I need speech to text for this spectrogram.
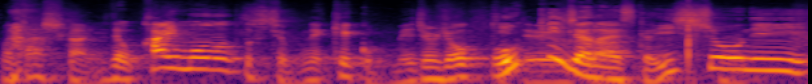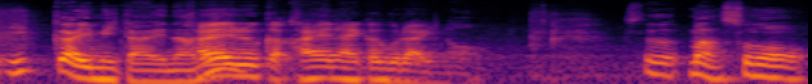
まあ、確かに。でも買い物としてもね結構めちゃめちゃ大きい大きいじゃないですかか一生に一回みたいなね。買えるか買えないかぐらいの。まあその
